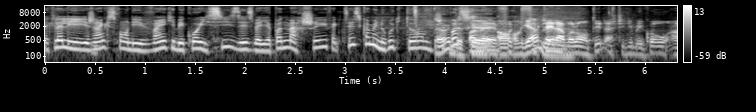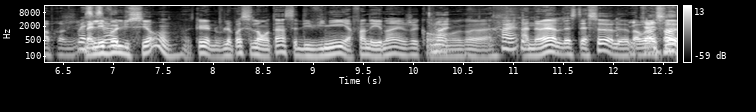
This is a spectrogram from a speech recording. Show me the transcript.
Fait que là, les gens qui se font des vins québécois ici, ils se disent, ben, il n'y a pas de marché. Fait que, c'est comme une roue qui tourne. Je sais Ah oui, pas que- on faut, faut regarde que la volonté d'acheter québécois en premier. Mais c'est ça. l'évolution, que, il voulait pas si longtemps, c'était des vignes à faire des neiges. Ouais. euh, Ouais. À Noël, là, c'était ça. Là. Après ça,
